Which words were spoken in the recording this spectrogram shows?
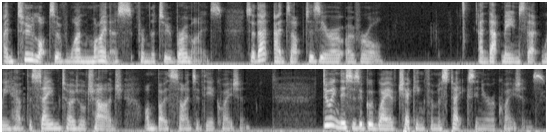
and two lots of 1 minus from the two bromides, so that adds up to zero overall and that means that we have the same total charge on both sides of the equation. Doing this is a good way of checking for mistakes in your equations.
